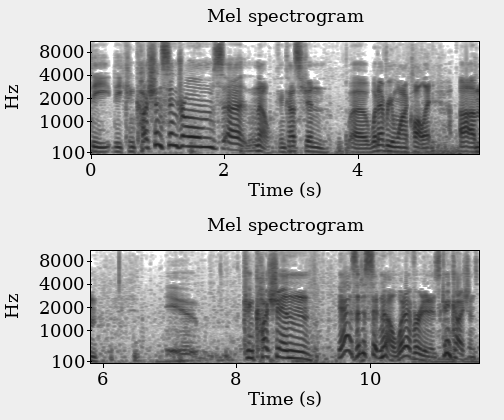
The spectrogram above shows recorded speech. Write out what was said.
the the concussion syndromes, uh, no concussion, uh, whatever you want to call it, um, concussion. Yeah, is it a no? Whatever it is, concussions.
